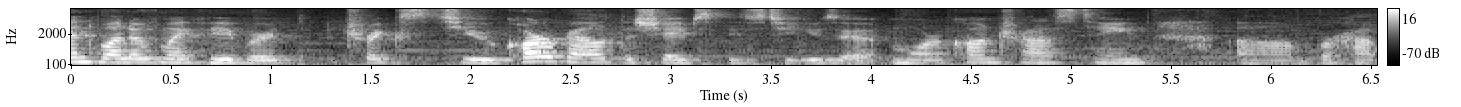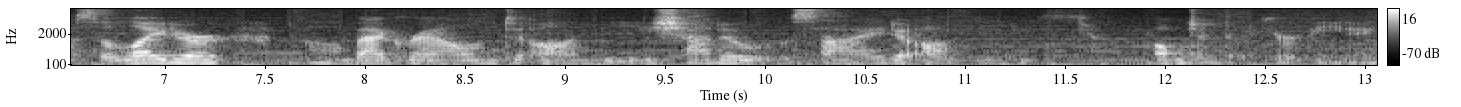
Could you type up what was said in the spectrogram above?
And one of my favorite tricks to carve out the shapes is to use a more contrasting, um, perhaps a lighter uh, background on the shadow side of the object that you're painting.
